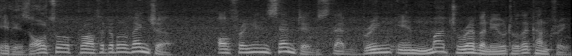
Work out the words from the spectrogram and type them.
It is also a profitable venture, offering incentives that bring in much revenue to the country.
